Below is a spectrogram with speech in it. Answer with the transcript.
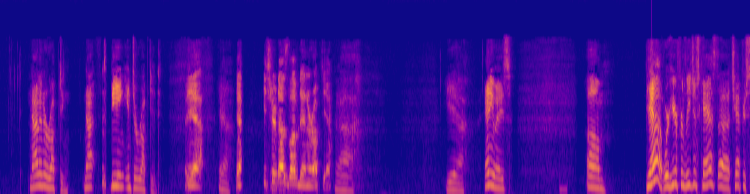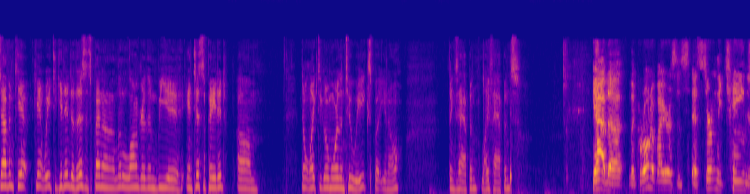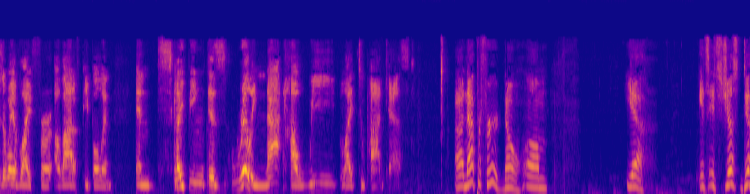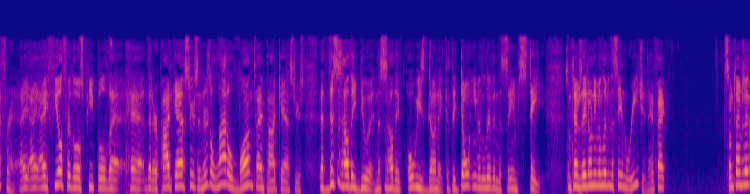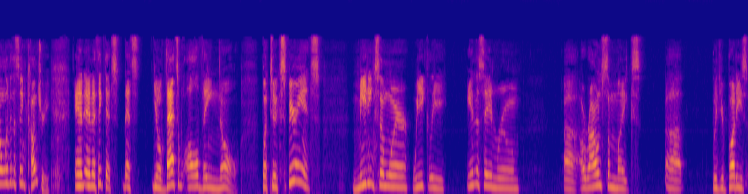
non-interrupting, not being interrupted. Yeah, Yeah. Yeah. He sure does love to interrupt you. Ah. Yeah. Anyways, um, yeah, we're here for Legion's Cast, uh, Chapter Seven. Can't can't wait to get into this. It's been a little longer than we uh, anticipated. Um, don't like to go more than two weeks, but you know, things happen. Life happens. Yeah, the the coronavirus has, has certainly changed the way of life for a lot of people, and and skyping is really not how we like to podcast. Uh, not preferred, no. Um, yeah, it's it's just different. I, I, I feel for those people that ha- that are podcasters, and there's a lot of longtime podcasters that this is how they do it, and this is how they've always done it because they don't even live in the same state. Sometimes they don't even live in the same region. In fact, sometimes they don't live in the same country, and and I think that's that's you know that's all they know. But to experience meeting somewhere weekly in the same room, uh, around some mics, uh, with your buddies,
